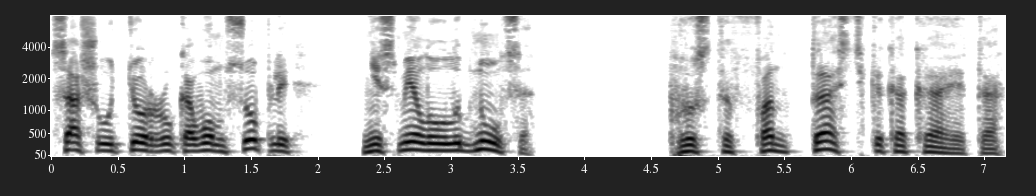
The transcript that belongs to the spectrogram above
Саша утер рукавом сопли, несмело улыбнулся. «Просто фантастика какая-то!»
